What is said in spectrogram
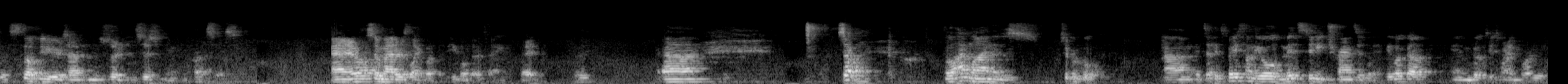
it's still a few years out in the sort of decision making process. And it also matters like what the people there think, right? Uh, so, the Lime Line is super cool. Um, it's, it's based on the old Mid City Transit Way. If you look up and go to 2040,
